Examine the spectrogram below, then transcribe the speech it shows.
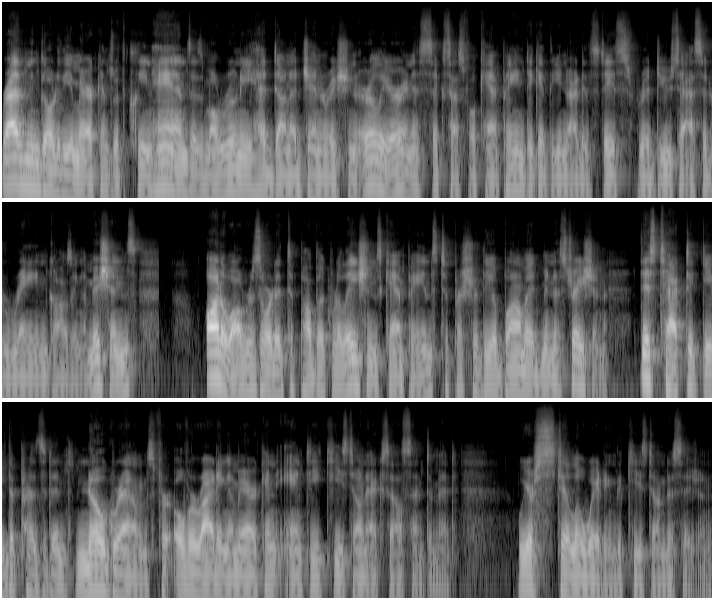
Rather than go to the Americans with clean hands, as Mulroney had done a generation earlier in his successful campaign to get the United States to reduce acid rain causing emissions, Ottawa resorted to public relations campaigns to pressure the Obama administration. This tactic gave the president no grounds for overriding American anti Keystone XL sentiment. We are still awaiting the Keystone decision.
